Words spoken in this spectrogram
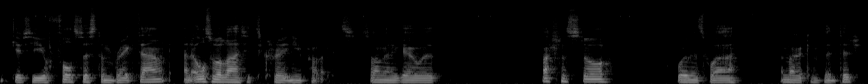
It gives you your full system breakdown and also allows you to create new products. So I'm going to go with fashion store, women's wear, American vintage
